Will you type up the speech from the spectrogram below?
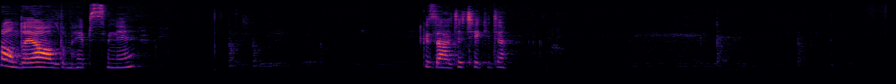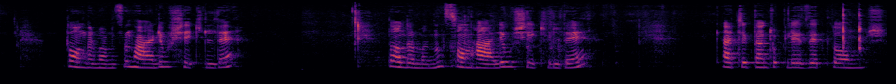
Rondoya aldım hepsini. Güzelce çekeceğim. Dondurmamızın hali bu şekilde. Dondurmanın son hali bu şekilde. Gerçekten çok lezzetli olmuş.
